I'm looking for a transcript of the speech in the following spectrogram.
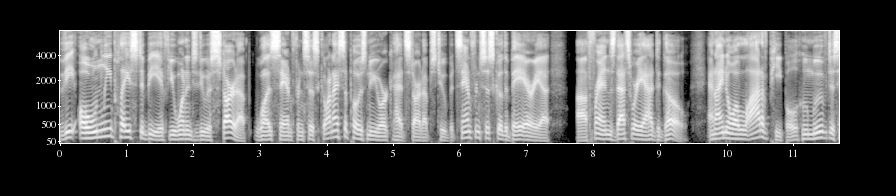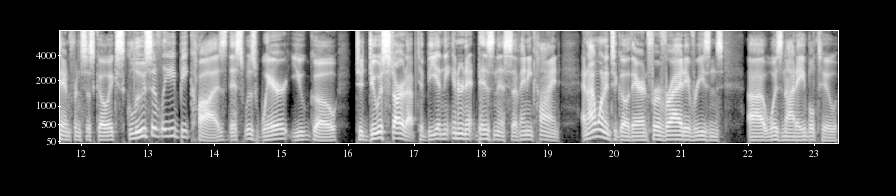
the only place to be if you wanted to do a startup was San Francisco. And I suppose New York had startups too, but San Francisco, the Bay Area, uh, friends, that's where you had to go. And I know a lot of people who moved to San Francisco exclusively because this was where you go to do a startup, to be in the internet business of any kind. And I wanted to go there, and for a variety of reasons, uh, was not able to,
